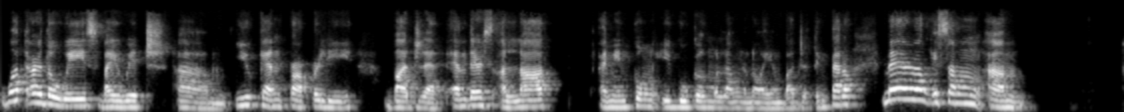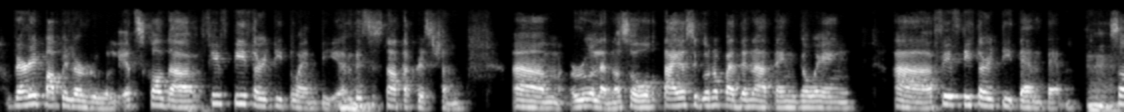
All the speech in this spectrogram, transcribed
what are the ways by which um, you can properly budget? And there's a lot. I mean, kung i-google mo lang no, yung budgeting. Pero merong isang um, very popular rule. It's called the 50-30-20. And this is not a Christian um, rule. Ano? So tayo siguro pwede natin gawing uh, 50-30-10-10. Hmm. So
